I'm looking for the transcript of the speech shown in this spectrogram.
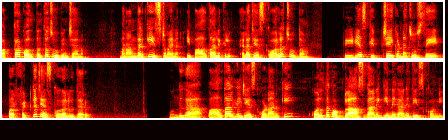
పక్కా కొలతలతో చూపించాను. మనందరికీ ఇష్టమైన ఈ పాల తాలికలు ఎలా చేసుకోవాలో చూద్దాం. వీడియో స్కిప్ చేయకుండా చూస్తే పర్ఫెక్ట్గా చేసుకోగలుగుతారు. ముందుగా పాల తాలికలు చేసుకోవడానికి కొలతకు ఒక గ్లాస్ కానీ గిన్నె కానీ తీసుకోండి.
